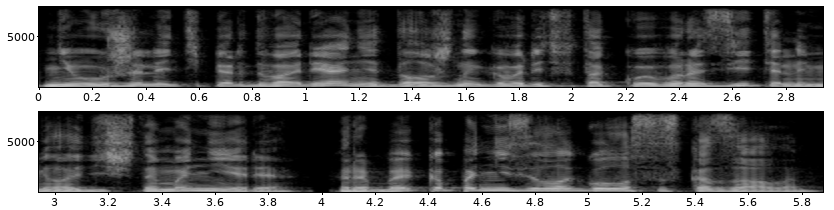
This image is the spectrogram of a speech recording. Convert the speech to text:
«Неужели теперь дворяне должны говорить в такой выразительной мелодичной манере?» Ребекка понизила голос и сказала.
